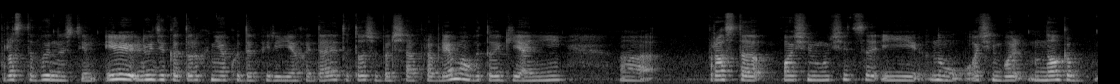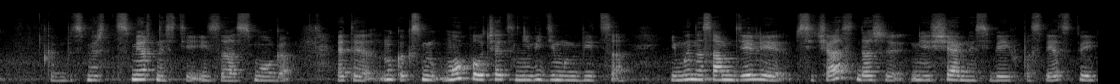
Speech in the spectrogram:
просто вынужден. Или люди, которых некуда переехать, да, это тоже большая проблема. В итоге они э, просто очень мучаются и, ну, очень много как бы смерть, смертности из-за смога. Это, ну, как смог, получается, невидимый убийца. И мы на самом деле сейчас даже не ощущаем на себе их последствий.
